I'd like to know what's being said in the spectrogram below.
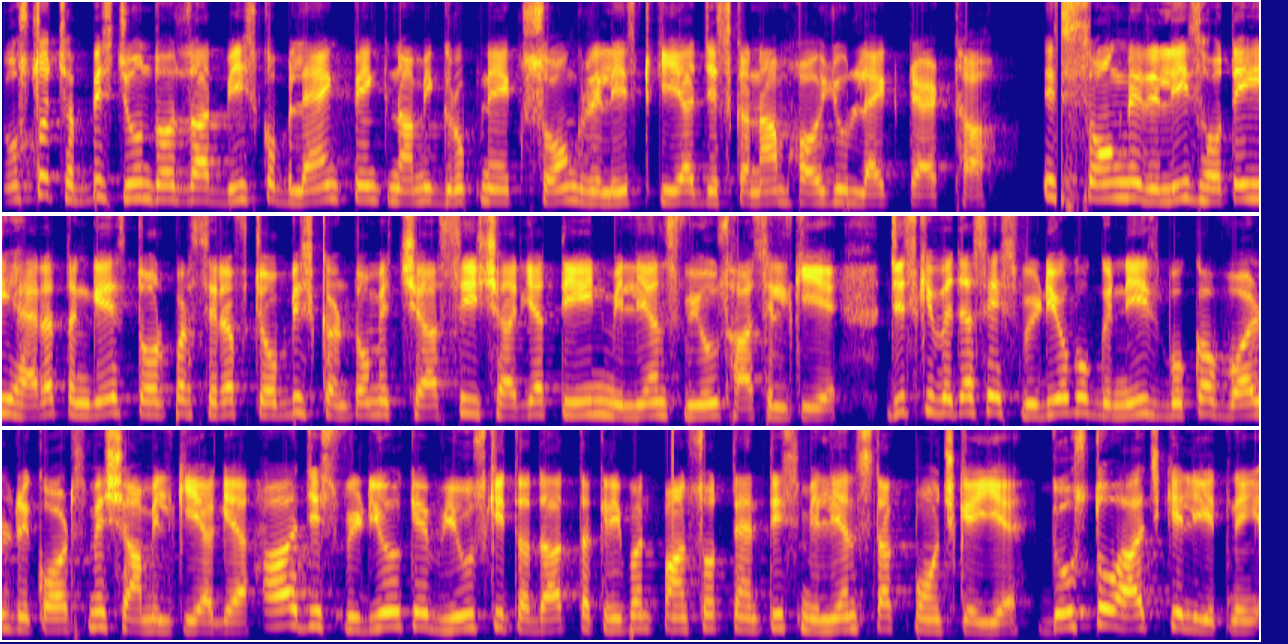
दोस्तों 26 जून 2020 को ब्लैंक पिंक नामी ग्रुप ने एक सॉन्ग रिलीज़ किया जिसका नाम हाउ यू लाइक डैट था। इस सॉन्ग ने रिलीज़ होते ही हैरत अंगेज तौर पर सिर्फ़ 24 घंटों में छियासी इशारिया तीन मिलियंस व्यूज़ हासिल किए, जिसकी वजह से इस वीडियो को Guinness book of world records में शामिल किया गया। आज इस वीडियो के व्यूज़ की तादाद तकरीबन 533 मिलियंस तक पहुँच गई है। दोस्तों, आज के लिए इतनी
